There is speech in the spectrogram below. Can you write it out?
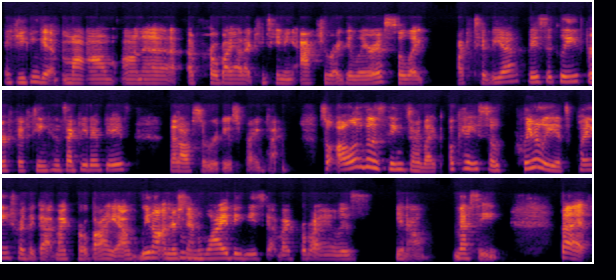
if you can get mom on a, a probiotic containing Acti regularis, so like Activia basically for 15 consecutive days, that also reduce crying time. So all of those things are like, okay, so clearly it's pointing toward the gut microbiome. We don't understand mm-hmm. why baby's gut microbiome is, you know, messy. But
